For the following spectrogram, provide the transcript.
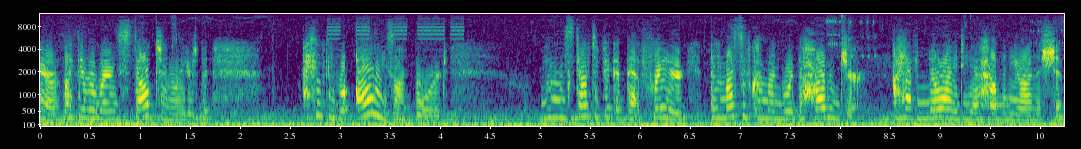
air, like they were wearing stealth generators, but I think they were always on board. When we stopped to pick up that freighter, they must have come on board the Harbinger. I have no idea how many are on the ship.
